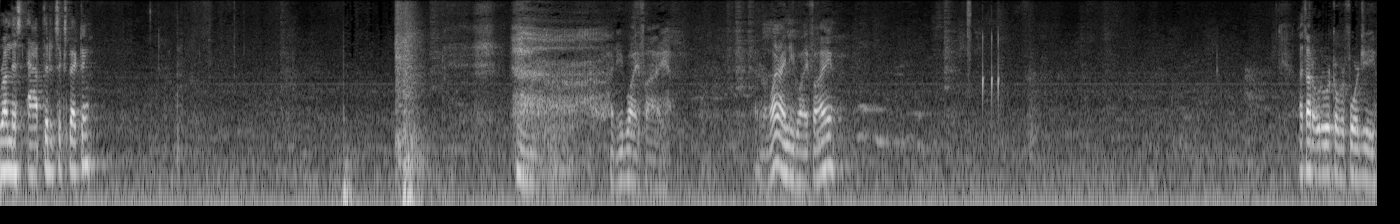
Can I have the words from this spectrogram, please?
run this app that it's expecting. I need Wi-Fi. I don't know why I need Wi-Fi. I thought it would work over 4G.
